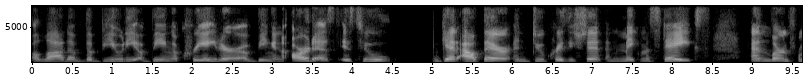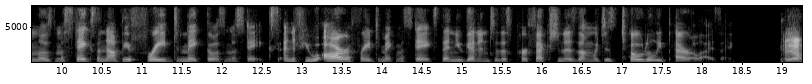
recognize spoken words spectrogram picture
a lot of the beauty of being a creator, of being an artist, is to get out there and do crazy shit and make mistakes and learn from those mistakes and not be afraid to make those mistakes. And if you are afraid to make mistakes, then you get into this perfectionism, which is totally paralyzing. Yeah.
